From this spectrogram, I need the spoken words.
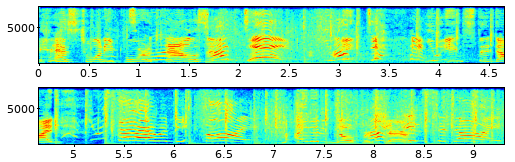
It has twenty-four thousand. I'm dead. I'm it- dead. You insta died. You said I would be fine. I didn't know for I sure. insta died.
